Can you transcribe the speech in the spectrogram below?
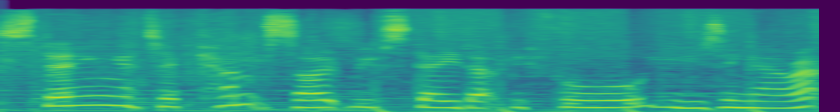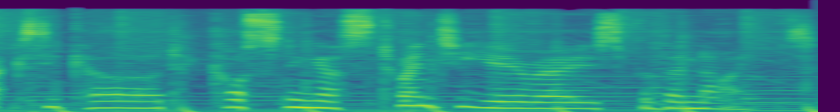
Staying at a campsite we've stayed at before using our ACSI card, costing us 20 euros for the night.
